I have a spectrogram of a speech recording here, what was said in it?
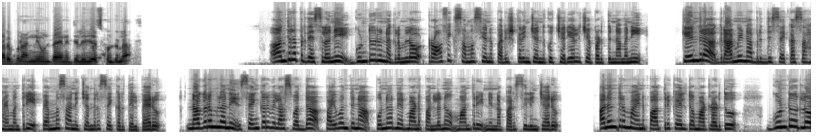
తరపున అన్ని ఉంటాయని తెలియజేసుకుంటున్నా. ఆంధ్రప్రదేశ్లోని గుంటూరు నగరంలో ట్రాఫిక్ సమస్యను పరిష్కరించేందుకు చర్యలు చేపడుతున్నామని కేంద్ర గ్రామీణాభివృద్ది శాఖ సహాయ మంత్రి పెమ్మసాని చంద్రశేఖర్ తెలిపారు. నగరంలోని శంకర్ విలాస్ వద్ద పైవంతెన పునర్నిర్మాణ పనులను మంత్రి నిన్న పరిశీలించారు. అనంతరం ఆయన పాతికేయులతో మాట్లాడుతూ గుంటూరులో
